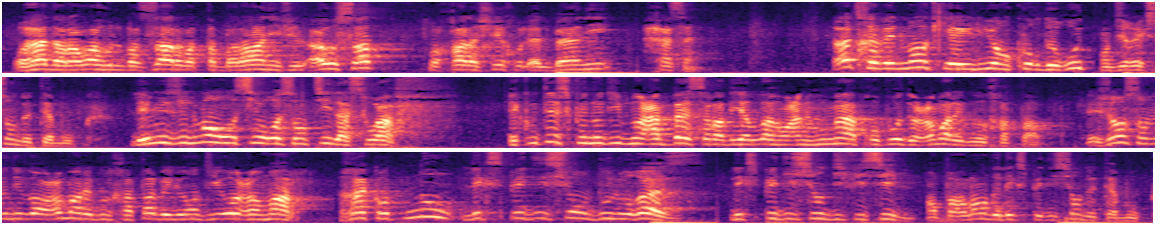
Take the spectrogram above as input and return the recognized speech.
وهذا رواه البزار والطبراني في الأوسط وقال الشيخ الألباني حسن. Autre événement qui a eu lieu en cours de route en direction de Tabouk. Les musulmans ont aussi ressenti la soif. Écoutez ce que nous dit Ibn Abbas à propos de Omar ibn al-Khattab. Les gens sont venus voir Omar ibn al-Khattab et lui ont dit Oh Omar, raconte-nous l'expédition douloureuse, l'expédition difficile, en parlant de l'expédition de Tabouk.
